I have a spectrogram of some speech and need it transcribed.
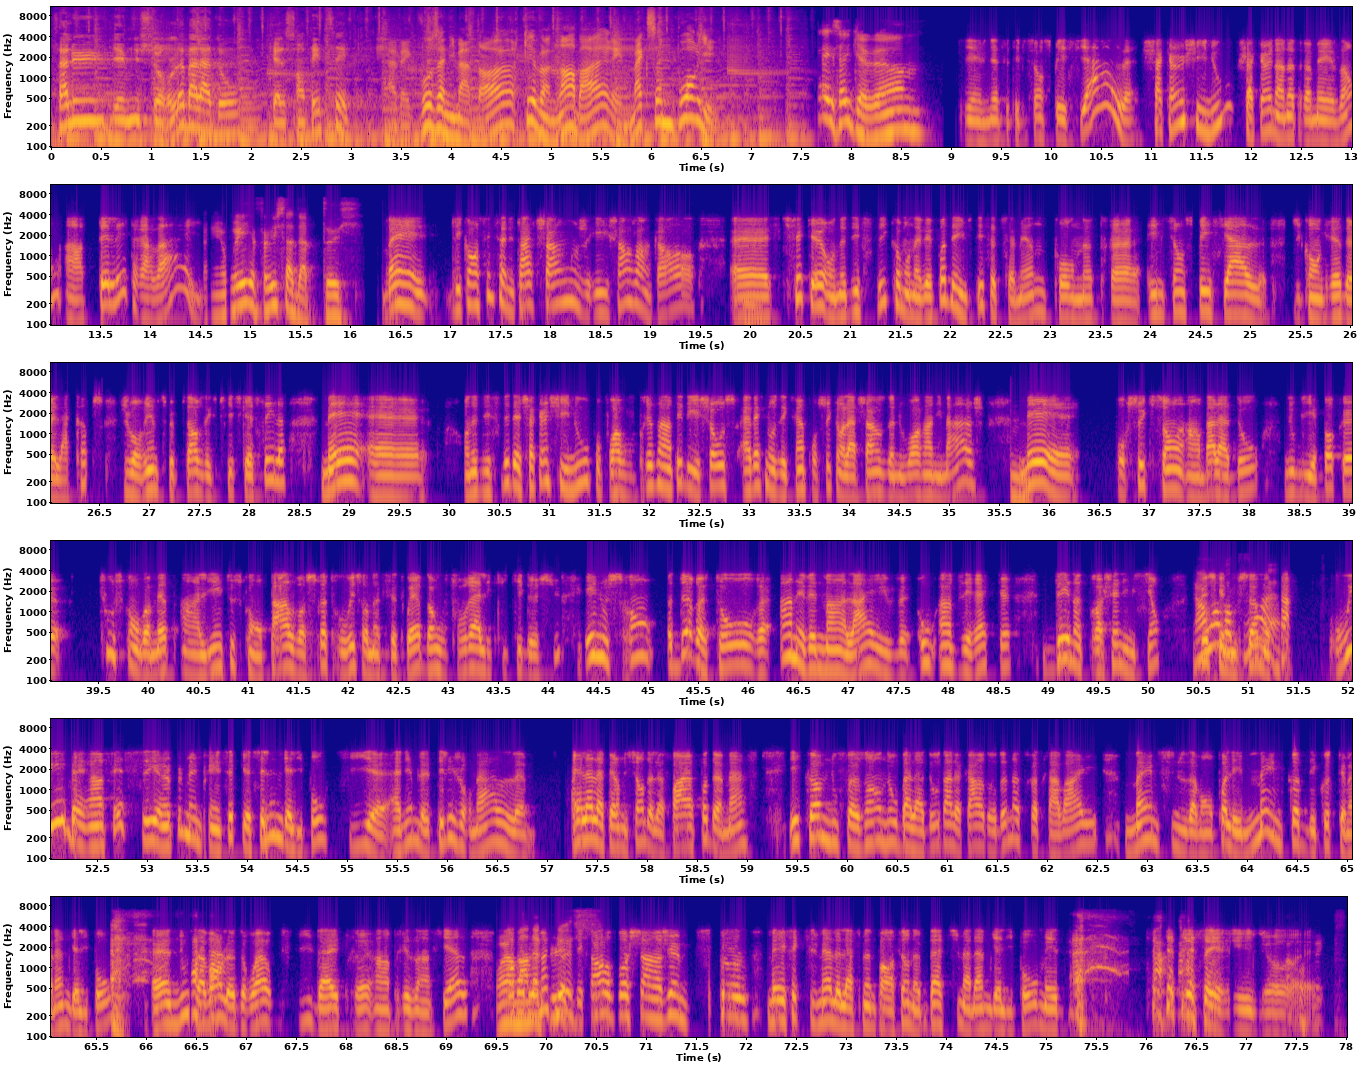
Salut, bienvenue sur le balado Quels sont éthiques avec vos animateurs Kevin Lambert et Maxime Poirier. Hey, salut Kevin. Bienvenue à cette émission spéciale. Chacun chez nous, chacun dans notre maison, en télétravail. Ben oui, il a fallu s'adapter. Ben, les consignes sanitaires changent et changent encore. Euh, mm. Ce qui fait qu'on a décidé, comme on n'avait pas d'invité cette semaine pour notre euh, émission spéciale du congrès de la COPS, je vous reviens un petit peu plus tard vous expliquer ce que c'est, là, mais euh, on a décidé d'être chacun chez nous pour pouvoir vous présenter des choses avec nos écrans pour ceux qui ont la chance de nous voir en image. Mm. Mais euh, pour ceux qui sont en balado, n'oubliez pas que tout ce qu'on va mettre en lien, tout ce qu'on parle va se retrouver sur notre site web. Donc, vous pourrez aller cliquer dessus. Et nous serons de retour en événement live ou en direct dès notre prochaine émission. Ah, puisque nous sommes. Oui, ben en fait, c'est un peu le même principe que Céline Galipo qui euh, anime le téléjournal elle a la permission de le faire, pas de masque. Et comme nous faisons nos balados dans le cadre de notre travail, même si nous n'avons pas les mêmes codes d'écoute que Mme Galipo, euh, nous avons le droit aussi d'être en présentiel. Probablement que le décor va changer un petit peu, mais effectivement, la semaine passée, on a battu Mme Galipo, mais c'était très serré. Là.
